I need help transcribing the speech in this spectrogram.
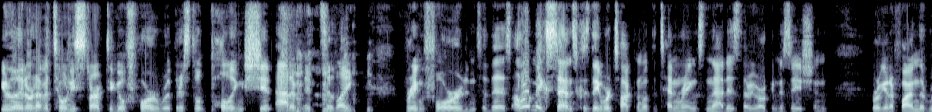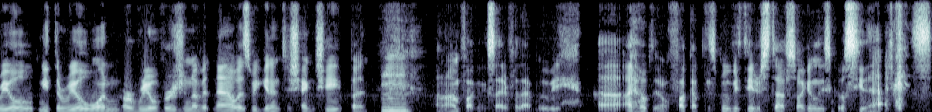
You though they don't have a Tony Stark to go forward with, they're still pulling shit out of it to like bring forward into this. Although it makes sense because they were talking about the Ten Rings, and that is their organization we're gonna find the real meet the real one or real version of it now as we get into Shang Chi. But mm. I am fucking excited for that movie. Uh, I hope they don't fuck up this movie theater stuff, so I can at least go see that. Cause,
